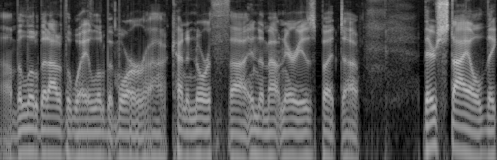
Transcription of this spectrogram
um, but a little bit out of the way, a little bit more uh, kind of north uh, in the mountain areas. But uh, their style, they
